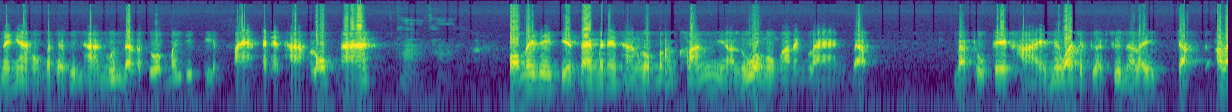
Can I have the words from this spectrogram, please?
ในแง่ของปัจจัยพื้นฐานหุ้นแต่ละตัวไม่ได้เปลี่ยนแปลงไปในทางลบนะค่ะค่ะพอไม่ได้เปลี่ยนแปลงไปในทางลบบางครั้งเนี่ยร่วงลงมาแรงๆแบบ แบบถูกเทขายไม่ว่าจะเกิดขึ้นอะไรจากอะไร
